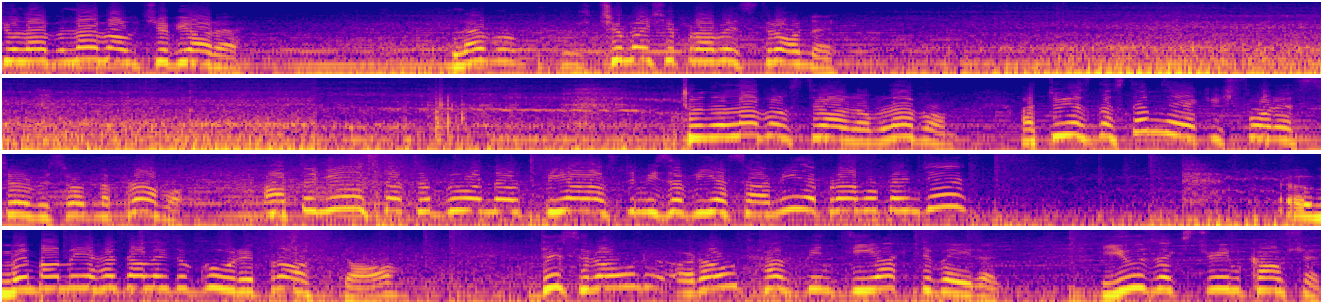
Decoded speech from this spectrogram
Lew, lewą cię biorę. Lewą, trzymaj się prawej strony. Tu na lewą stroną, lewą. A tu jest następny jakiś Forest Service Road na prawo. A to nie jest ta, co była na odbijała z tymi zawijasami? Na prawo będzie? My mamy jechać dalej do góry, prosto. This road, road has been deactivated. Use extreme caution.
